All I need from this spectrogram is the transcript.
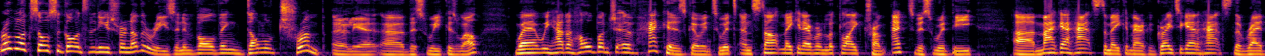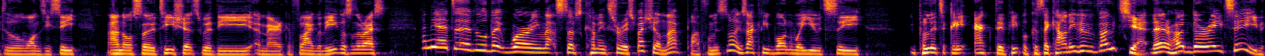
Roblox also got into the news for another reason involving Donald Trump earlier uh, this week as well, where we had a whole bunch of hackers go into it and start making everyone look like Trump activists with the uh, MAGA hats, the Make America Great Again hats, the red little ones you see, and also t shirts with the American flag with the eagles and the rest. And yet, a little bit worrying that stuff's coming through, especially on that platform. It's not exactly one where you would see politically active people because they can't even vote yet. They're under 18.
